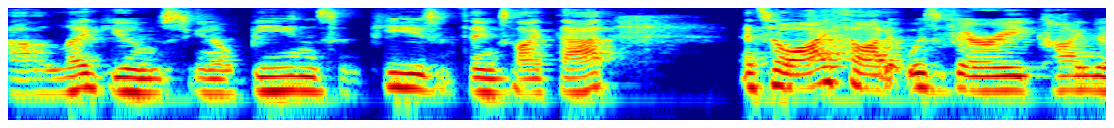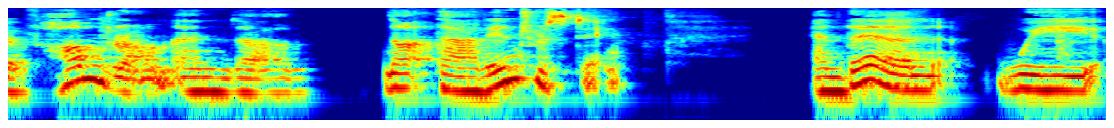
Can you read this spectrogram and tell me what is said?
uh, legumes, you know, beans and peas and things like that. And so I thought it was very kind of humdrum and um, not that interesting. And then we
